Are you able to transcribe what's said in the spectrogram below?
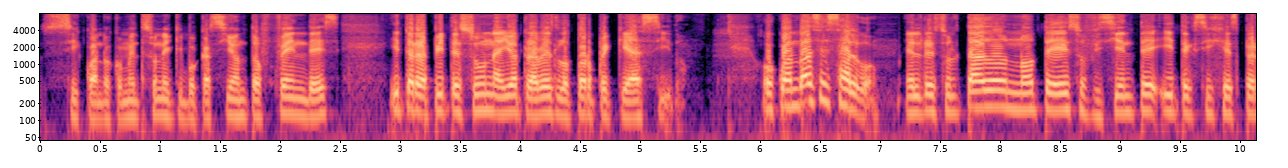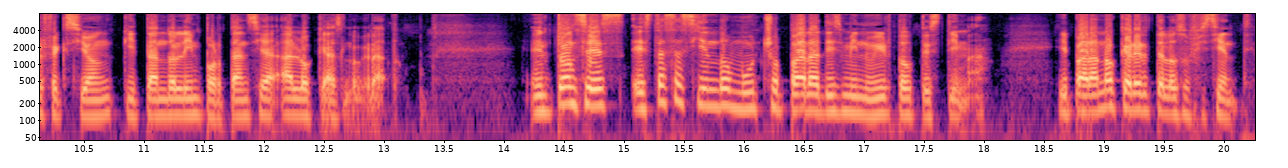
si cuando cometes una equivocación te ofendes y te repites una y otra vez lo torpe que has sido. O cuando haces algo, el resultado no te es suficiente y te exiges perfección quitándole importancia a lo que has logrado. Entonces, estás haciendo mucho para disminuir tu autoestima y para no quererte lo suficiente.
